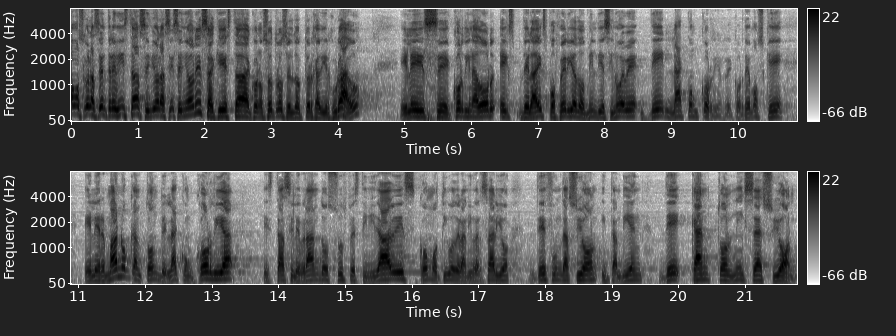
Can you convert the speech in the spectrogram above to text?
Continuamos con las entrevistas, señoras y señores. Aquí está con nosotros el doctor Javier Jurado. Él es eh, coordinador de la Expoferia 2019 de La Concordia. Recordemos que el hermano cantón de La Concordia está celebrando sus festividades con motivo del aniversario de fundación y también de cantonización.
